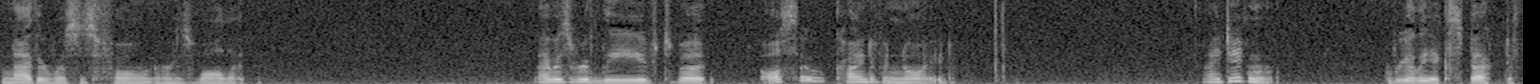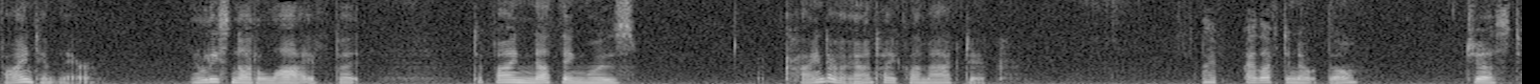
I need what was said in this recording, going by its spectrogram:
Neither was his phone or his wallet. I was relieved, but also kind of annoyed. I didn't really expect to find him there, at least not alive, but to find nothing was kind of anticlimactic. I, I left a note, though. Just,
